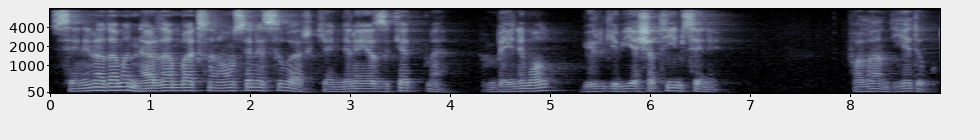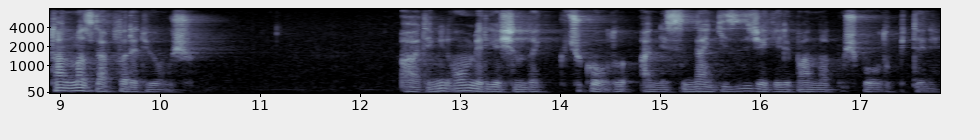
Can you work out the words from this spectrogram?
Senin adamın nereden baksan on senesi var. Kendine yazık etme. Benim ol, gül gibi yaşatayım seni. Falan diye de utanmaz laflar ediyormuş. Adem'in 11 yaşında küçük oğlu annesinden gizlice gelip anlatmış bu olup biteni.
